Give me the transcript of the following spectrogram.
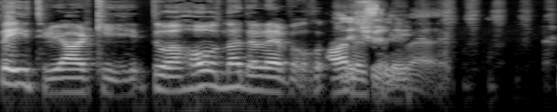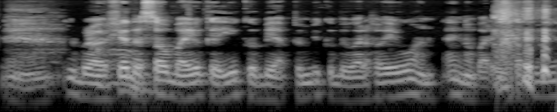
patriarchy to a whole nother level. Honestly, Literally. man. Yeah. Bro, if you're the soba, you could you could be a pimp, you could be whatever you want. Ain't nobody stopping you.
